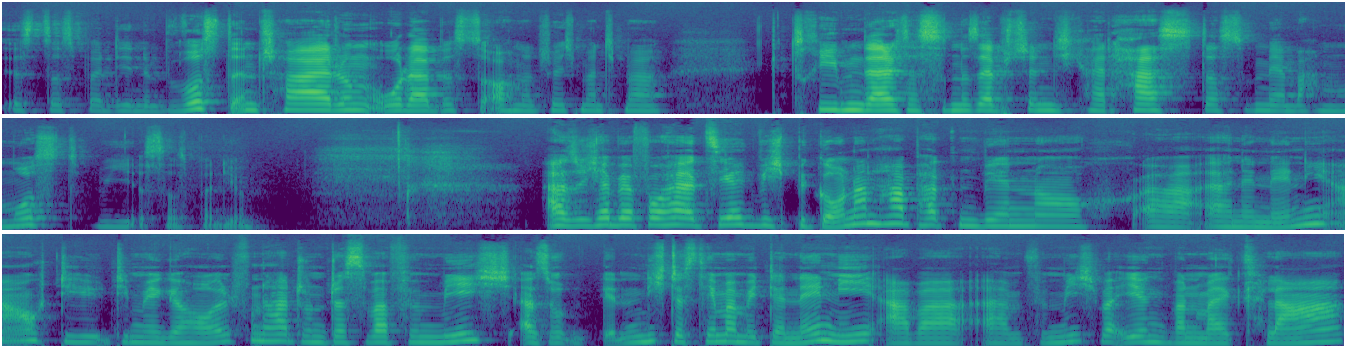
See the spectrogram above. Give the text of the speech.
Ist das bei dir eine bewusste Entscheidung oder bist du auch natürlich manchmal getrieben dadurch, dass du eine Selbstständigkeit hast, dass du mehr machen musst? Wie ist das bei dir? Also ich habe ja vorher erzählt, wie ich begonnen habe, hatten wir noch äh, eine Nanny auch, die, die mir geholfen hat. Und das war für mich, also nicht das Thema mit der Nanny, aber ähm, für mich war irgendwann mal klar,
